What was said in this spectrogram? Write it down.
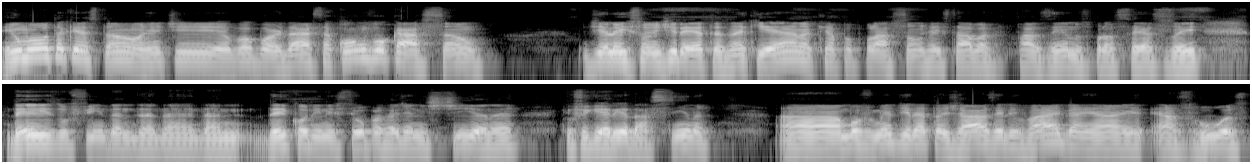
E uma outra questão, a gente eu vou abordar essa convocação de eleições diretas, né, que era que a população já estava fazendo os processos aí desde o fim da, da, da, da desde quando iniciou o processo de anistia, né, que o Figueiredo assina, a movimento Direta Jazz ele vai ganhar as ruas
